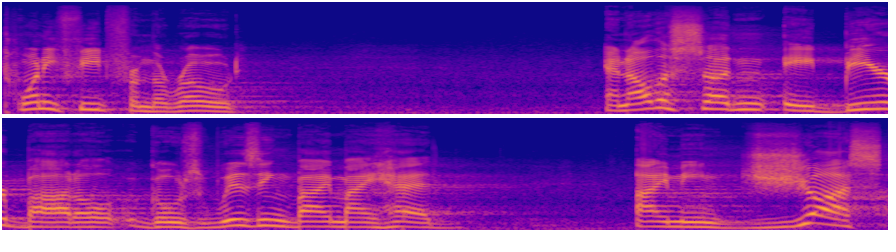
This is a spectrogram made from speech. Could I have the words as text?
20 feet from the road. And all of a sudden, a beer bottle goes whizzing by my head. I mean, just,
